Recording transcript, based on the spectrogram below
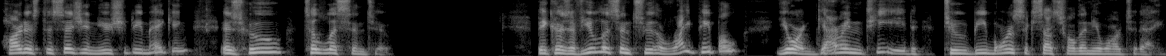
hardest decision you should be making is who to listen to. Because if you listen to the right people, you are guaranteed to be more successful than you are today.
